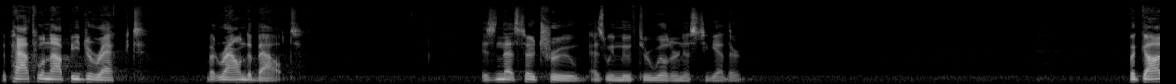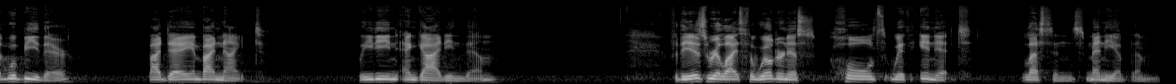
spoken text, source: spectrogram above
The path will not be direct, but roundabout. Isn't that so true as we move through wilderness together? But God will be there by day and by night, leading and guiding them. For the Israelites, the wilderness holds within it lessons, many of them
